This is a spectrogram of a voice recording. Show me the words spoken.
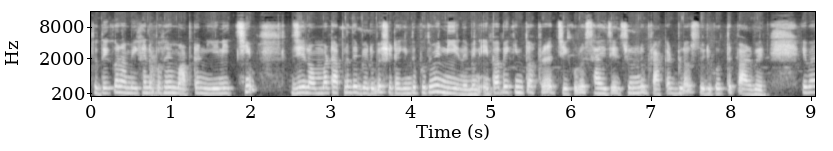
তো দেখুন, আমি এখানে প্রথমে মাপটা নিয়ে নিচ্ছি। যে লম্বাটা আপনাদের বেরোবে সেটা কিন্তু প্রথমে নিয়ে নেবেন। এভাবে কিন্তু আপনারা যে কোনো সাইজের জন্য ব্রাকেট ব্লাউজ তৈরি করতে পারবেন। এবার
